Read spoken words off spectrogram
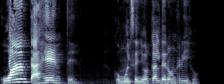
¿Cuánta gente como el señor Calderón Rijo,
